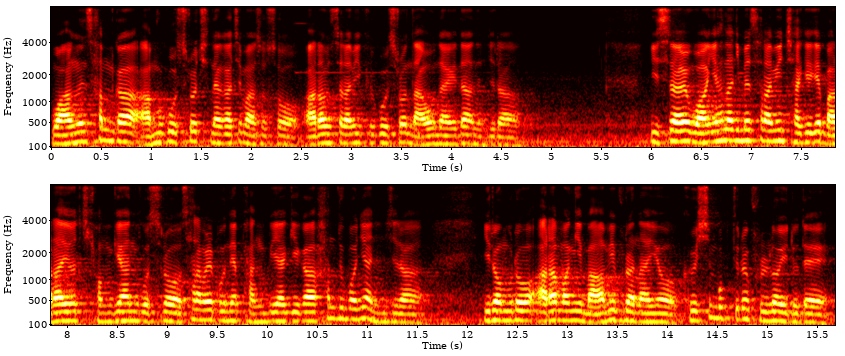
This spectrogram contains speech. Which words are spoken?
왕은 삼가 아무 곳으로 지나가지 마소서. 아람 사람이 그곳으로 나오나이다 하는지라. 이스라엘 왕이 하나님의 사람이 자기에게 말하여 경계한 곳으로 사람을 보내 방비하기가 한두 번이 아닌지라. 이러므로 아람 왕이 마음이 불안하여 그 신복들을 불러 이르되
